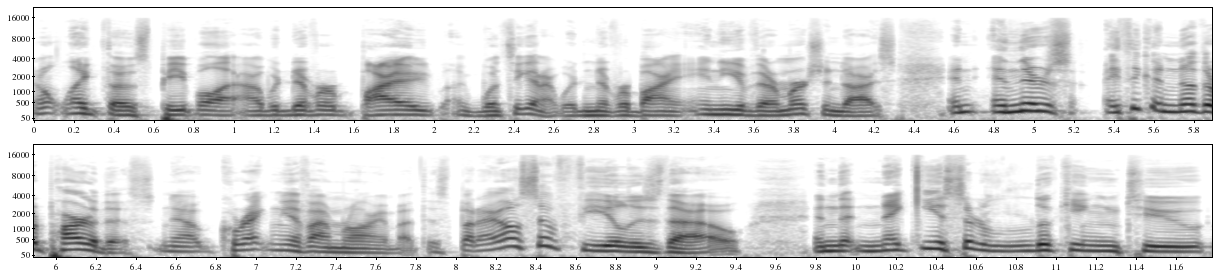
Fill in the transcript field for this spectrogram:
I don't like those people. I, I, would never buy, once again, I would never buy any of their merchandise. And, and there's, I think, another part of this. Now, correct me if I'm wrong about this, but I also feel as though, and that Nike is sort of looking to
